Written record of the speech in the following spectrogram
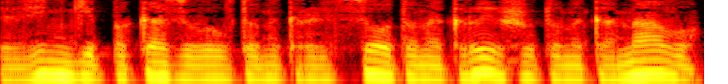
Винги показывал то на крыльцо, то на крышу, то на канаву,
